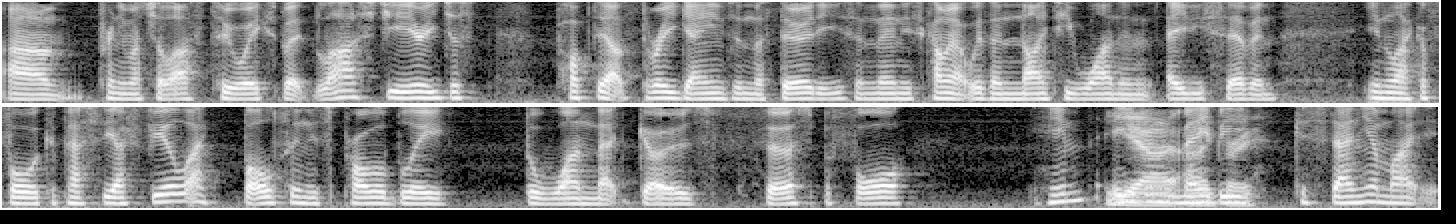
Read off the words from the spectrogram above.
um, pretty much the last two weeks, but last year he just popped out three games in the 30s and then he's come out with a 91 and an 87 in like a forward capacity. I feel like Bolton is probably the one that goes first before him. Yeah, even I maybe. Castagna might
